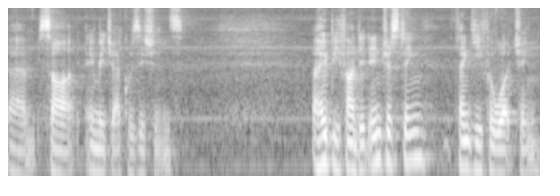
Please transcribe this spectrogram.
um, SAR image acquisitions. I hope you found it interesting. Thank you for watching.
